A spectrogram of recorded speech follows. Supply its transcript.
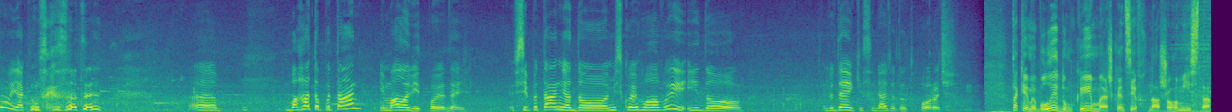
Ну, як вам сказати, багато питань і мало відповідей. Всі питання до міської голови і до людей, які сидять тут поруч. Такими були думки мешканців нашого міста.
